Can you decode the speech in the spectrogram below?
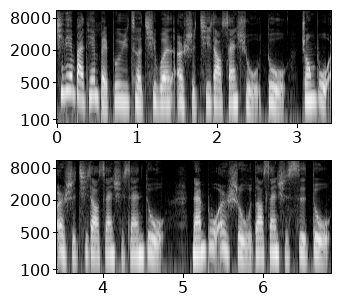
今天白天北部预测气温二十七到三十五度，中部二十七到三十三度，南部二十五到三十四度，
